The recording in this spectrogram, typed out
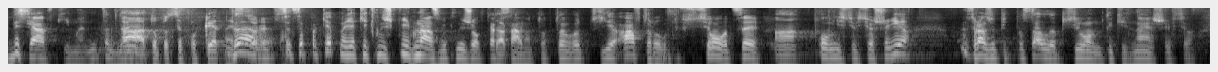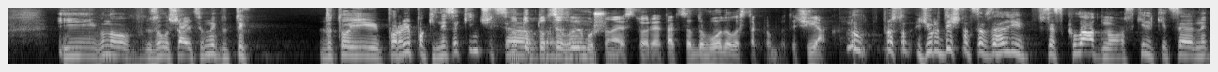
десятки імен і так далі. А, тобто це пакетна Да, історія. все це пакетно, як і книжки, назви книжок, так, Так, само. Тобто, от є автор, от все це Ага. повністю все, що є, зразу підписали опціон такий, знаєш, і все. І воно залишається в них до тих. До тої пори, поки не закінчиться. Ну, тобто це вимушена історія, так? Це доводилось так робити, чи як? Ну просто юридично це взагалі все складно, оскільки це не.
